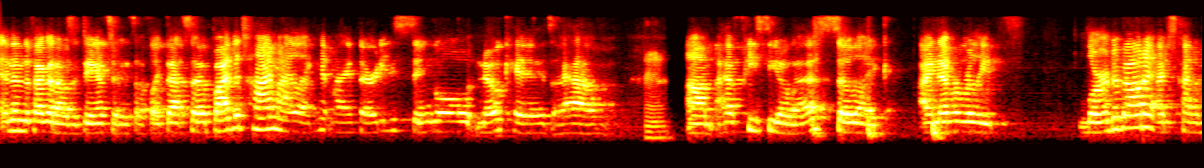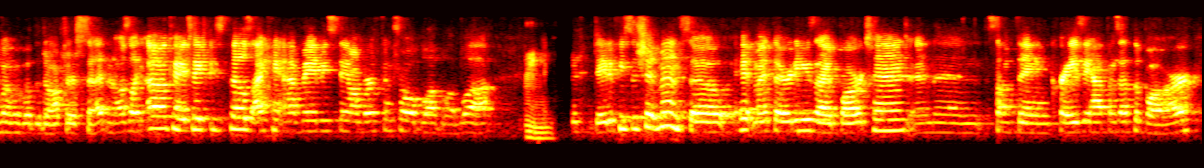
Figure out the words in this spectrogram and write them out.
and then the fact that I was a dancer and stuff like that. So by the time I like hit my 30s, single, no kids, I have Mhm. um, I have PCOS. So like I never really learned about it. I just kind of went with what the doctor said, and I was like, oh, okay, take these pills. I can't have babies. Stay on birth control. Blah blah blah. Mhm. Date a piece of shit man. So hit my 30s, I bartend, and then something crazy happens at the bar,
